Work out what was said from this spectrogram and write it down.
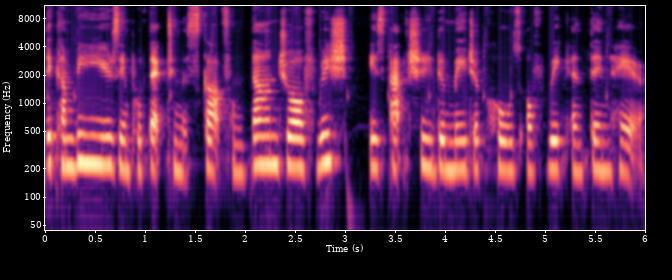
They can be used in protecting the scalp from dandruff, which is actually the major cause of weak and thin hair.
